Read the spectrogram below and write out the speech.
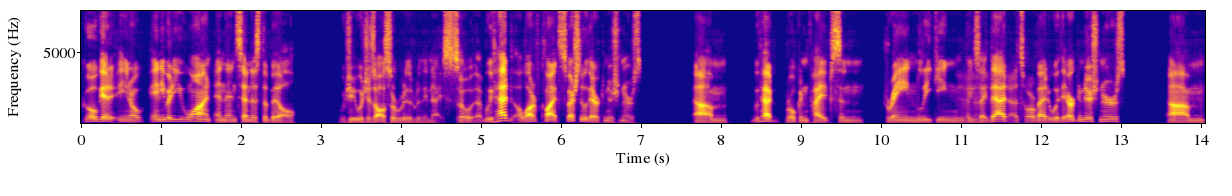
"Go get you know anybody you want, and then send us the bill," which which is also really really nice. So uh, we've had a lot of clients, especially with air conditioners. Um, we've had broken pipes and drain leaking things like that. Yeah, it's horrible. But with air conditioners, um,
